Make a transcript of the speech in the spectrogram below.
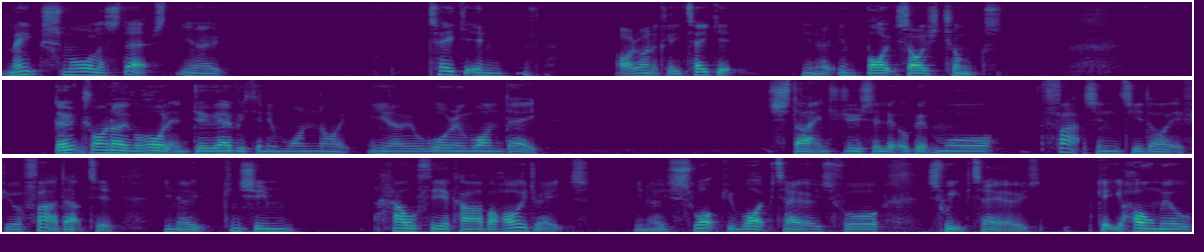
make smaller steps. You know, take it in. Ironically, take it. You know, in bite-sized chunks. Don't try and overhaul it and do everything in one night. You know, or in one day. Start introduce a little bit more fats into your diet if you're fat adaptive. You know, consume healthier carbohydrates. You know, swap your white potatoes for sweet potatoes. Get your wholemeal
